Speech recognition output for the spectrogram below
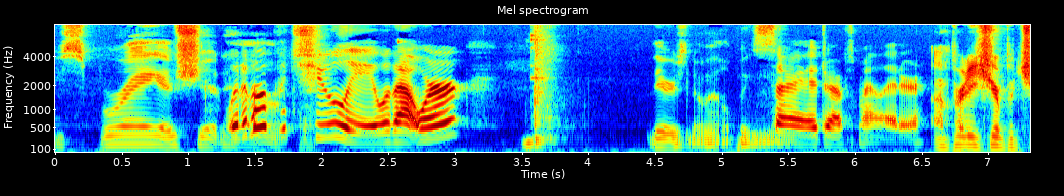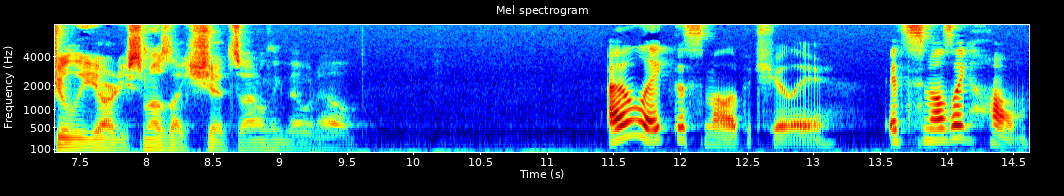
you spray a shit, What about patchouli? Will that work? There's no helping. that. Sorry, I dropped my lighter. I'm pretty sure patchouli already smells like shit, so I don't think that would help. I like the smell of patchouli. It smells like home.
